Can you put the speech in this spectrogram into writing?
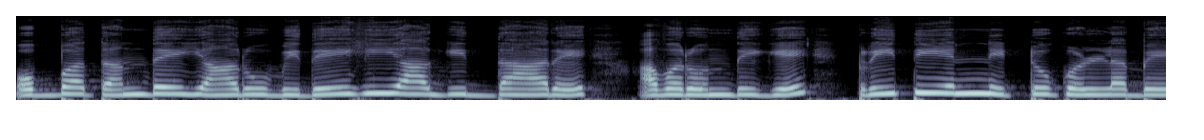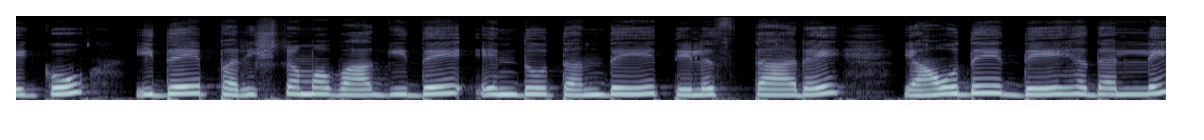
ಒಬ್ಬ ತಂದೆ ಯಾರು ವಿದೇಹಿಯಾಗಿದ್ದಾರೆ, ಅವರೊಂದಿಗೆ ಪ್ರೀತಿಯನ್ನಿಟ್ಟುಕೊಳ್ಳಬೇಕು. ಇದೇ ಪರಿಶ್ರಮವಾಗಿದೆ ಎಂದು ತಂದೆಯೇ ತಿಳಿಸ್ತಾರೆ. ಯಾವುದೇ ದೇಹದಲ್ಲಿ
